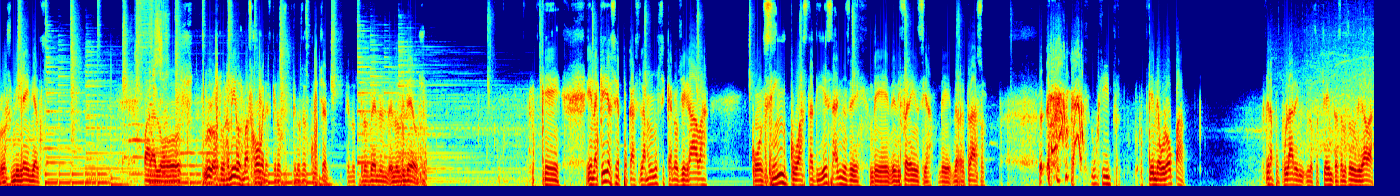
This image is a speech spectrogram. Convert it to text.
los millennials, para los, los, amigos más jóvenes que nos, que nos escuchan, que nos, que nos ven en, los videos, que en aquellas épocas la música nos llegaba con 5 hasta 10 años de, diferencia, de, de retraso. Un hit que en Europa era popular en los 80, a nosotros llegaba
